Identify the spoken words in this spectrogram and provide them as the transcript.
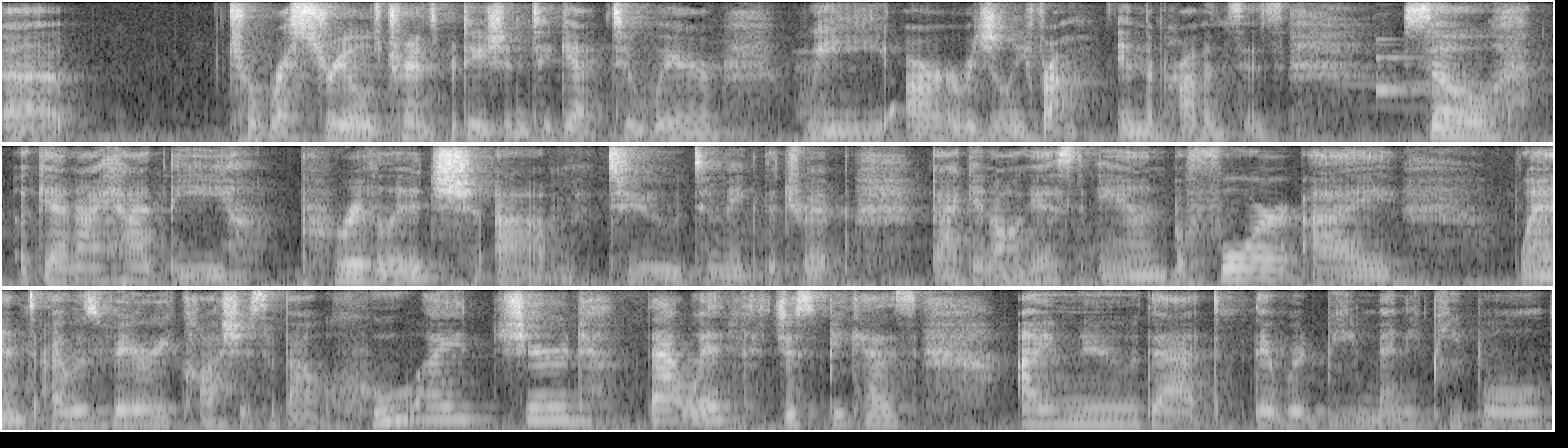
uh, terrestrial transportation to get to where we are originally from in the provinces. So again, I had the privilege um, to to make the trip back in August, and before I went, I was very cautious about who I shared that with, just because I knew that there would be many people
